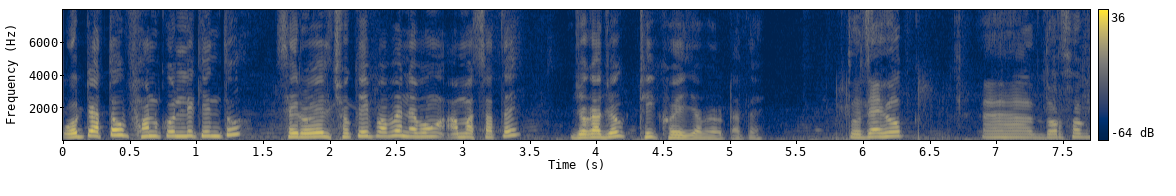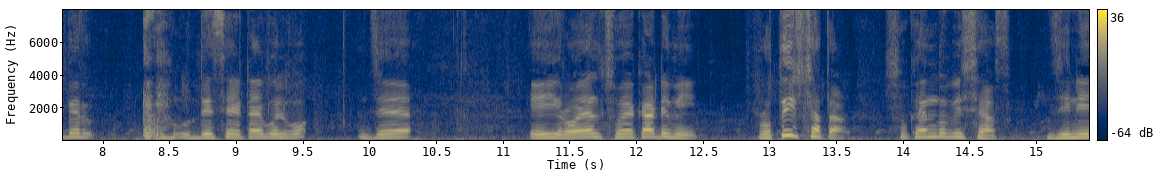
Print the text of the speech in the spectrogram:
ওইটাতেও ফোন করলে কিন্তু সেই রয়েল ছকেই পাবেন এবং আমার সাথে যোগাযোগ ঠিক হয়ে যাবে ওটাতে। তো যাই হোক দর্শকদের উদ্দেশ্যে এটাই বলব। যে এই রয়্যাল শো একাডেমি প্রতিষ্ঠাতা সুখেন্দু বিশ্বাস, যিনি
